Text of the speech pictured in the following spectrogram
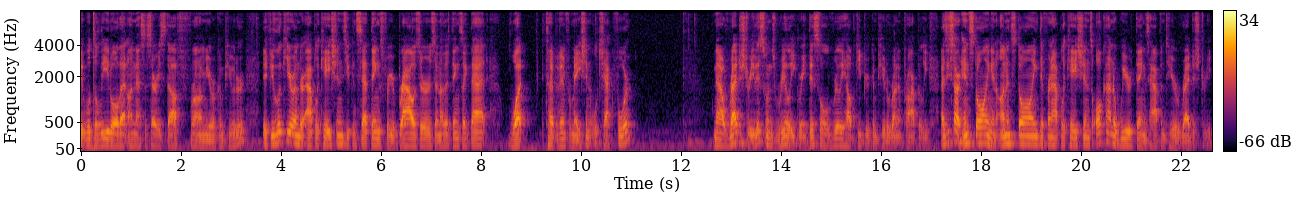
it will delete all that unnecessary stuff from your computer. If you look here under applications, you can set things for your browsers and other things like that, what type of information it will check for. Now, registry, this one's really great. This will really help keep your computer running properly. As you start installing and uninstalling different applications, all kind of weird things happen to your registry.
